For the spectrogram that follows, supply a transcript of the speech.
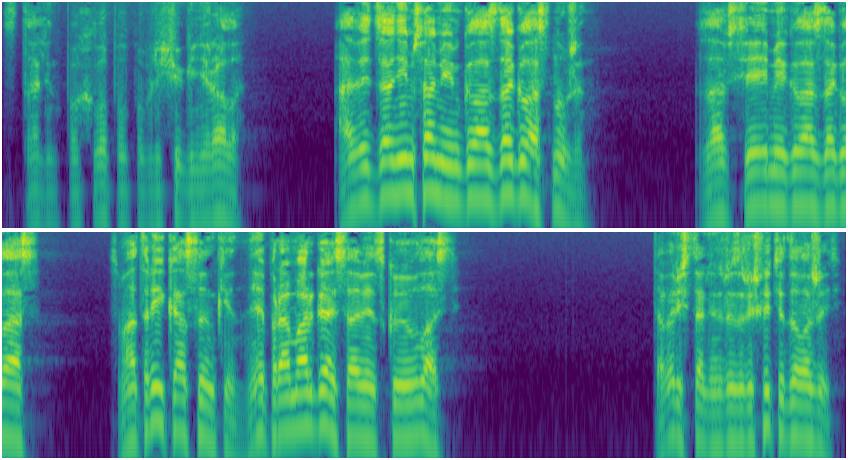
Сталин похлопал по плечу генерала. А ведь за ним самим глаз да глаз нужен. За всеми глаз да глаз. Смотри, Косынкин, не проморгай советскую власть. Товарищ Сталин, разрешите доложить?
